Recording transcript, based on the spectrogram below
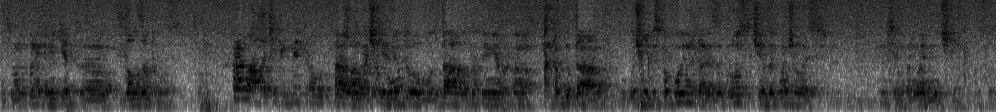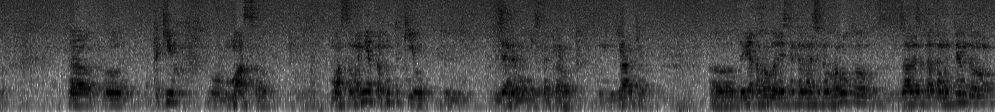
антимонопольный комитет э, дал запрос. Про лавочки в метро. Про лавочки в метро, вот, да, вот, например, э, как бы, да, очень обеспокоены, дали запрос, чем закончилось, ну, все мы понимаем, ничем особо. Э, э, Таких масса, масса моментов, ну, такие вот, э, взяли мы несколько вот ярких. Е, 9 вересня 2013 року за результатами тендеру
